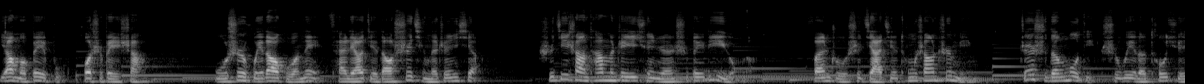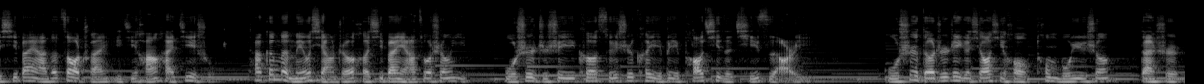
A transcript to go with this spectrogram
要么被捕或是被杀。武士回到国内才了解到事情的真相。实际上，他们这一群人是被利用了。藩主是假借通商之名，真实的目的是为了偷学西班牙的造船以及航海技术。他根本没有想着和西班牙做生意。武士只是一颗随时可以被抛弃的棋子而已。武士得知这个消息后痛不欲生，但是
